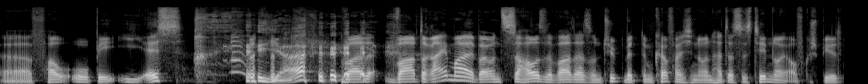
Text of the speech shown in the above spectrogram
äh, V-O-B-I-S. ja. war, war dreimal bei uns zu Hause, war da so ein Typ mit einem Köfferchen und hat das System neu aufgespielt.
